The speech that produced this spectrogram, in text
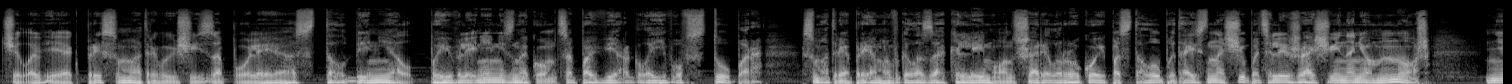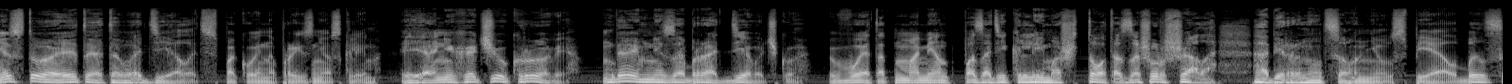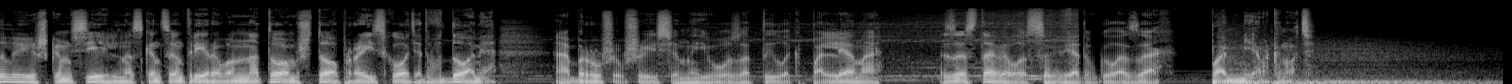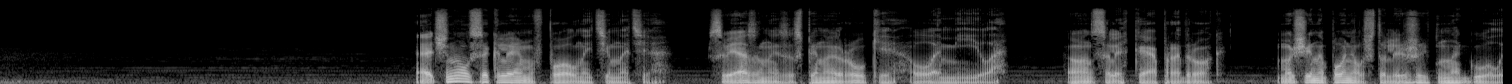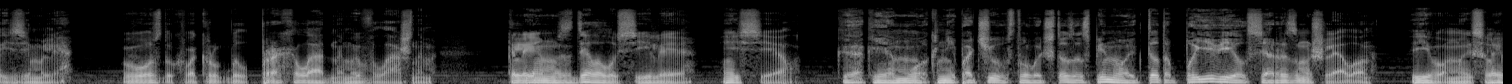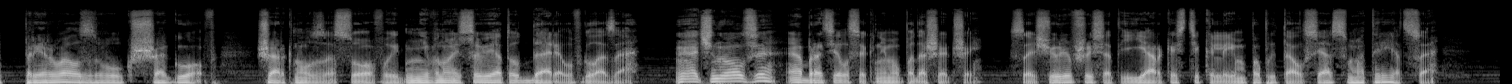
Человек, присматривающий за поле, остолбенел. Появление незнакомца повергло его в ступор. Смотря прямо в глаза Климу, он шарил рукой по столу, пытаясь нащупать лежащий на нем нож. «Не стоит этого делать», — спокойно произнес Клим. «Я не хочу крови. Дай мне забрать девочку». В этот момент позади Клима что-то зашуршало. Обернуться он не успел, был слишком сильно сконцентрирован на том, что происходит в доме. Обрушившееся на его затылок полено заставило свет в глазах померкнуть. Очнулся Клим в полной темноте. Связанные за спиной руки ломило. Он слегка продрог. Мужчина понял, что лежит на голой земле. Воздух вокруг был прохладным и влажным. Клим сделал усилие и сел. «Как я мог не почувствовать, что за спиной кто-то появился?» – размышлял он. Его мысли прервал звук шагов. Шаркнул засов, и дневной свет ударил в глаза – «Очнулся?» — обратился к нему подошедший. Сощурившись от яркости, Клим попытался осмотреться.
